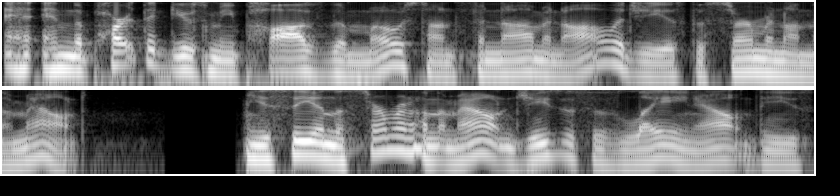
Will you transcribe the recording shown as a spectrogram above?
And, and the part that gives me pause the most on phenomenology is the Sermon on the Mount you see in the Sermon on the Mount, Jesus is laying out these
